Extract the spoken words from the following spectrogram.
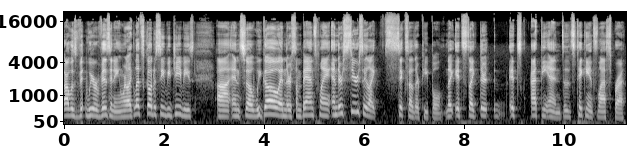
I was. vi- We were visiting. We're like, let's go to CBGB's. Uh, and so we go, and there's some bands playing, and there's seriously like six other people. Like it's like there, it's at the end. It's taking its last breath,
